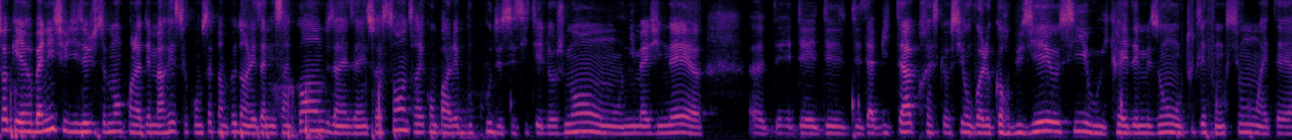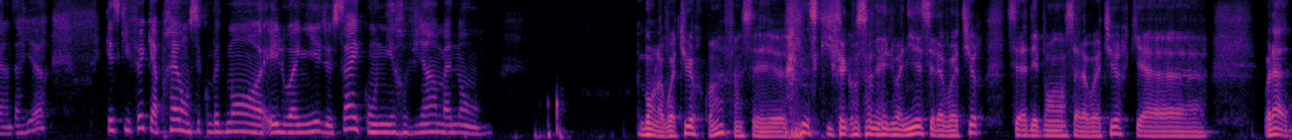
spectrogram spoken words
toi qui es urbaniste, tu disais justement qu'on a démarré ce concept un peu dans les années 50, dans les années 60. C'est vrai qu'on parlait beaucoup de ces cités de logement, on imaginait euh, des, habitats presque aussi. On voit le Corbusier aussi, où il créait des maisons où toutes les fonctions étaient à l'intérieur. Qu'est-ce qui fait qu'après, on s'est complètement euh, éloigné de ça et qu'on y revient maintenant? Bon, la voiture, quoi. Enfin, c'est euh, ce qui fait qu'on s'en est éloigné, c'est la voiture, c'est la dépendance à la voiture qui a. Voilà,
